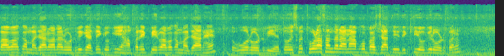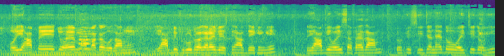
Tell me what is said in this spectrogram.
बाबा का मज़ार वाला रोड भी कहते हैं, क्योंकि यहाँ पर एक पीर बाबा का मज़ार है तो वो रोड भी है। तो इसमें थोड़ा सा अंदर आना, आपको बस जाती हुई दिखती होगी रोड पर। और यहाँ पे जो है मामा का गोदाम है, यहाँ भी फ्रूट वगैरह भी बेचते हैं, आप देखेंगे। तो यहाँ भी वही सफ़ेद आम, क्योंकि सीज़न है तो वही चीज़ होगी।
